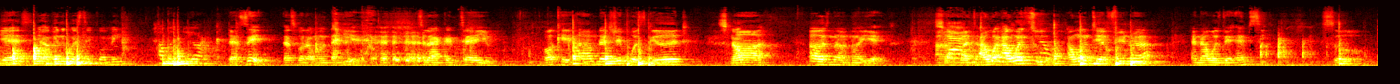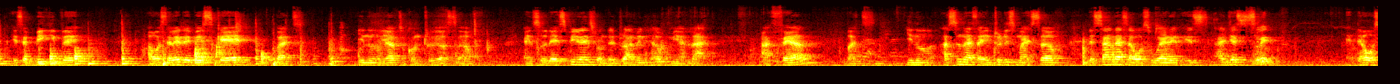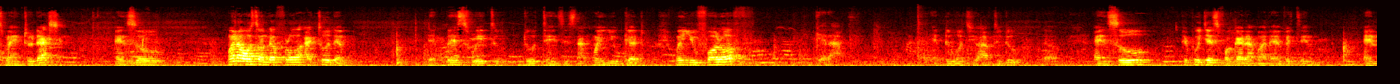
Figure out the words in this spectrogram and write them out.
Yes? You have any question for me? How about New York? That's it. That's what I want to hear. so that I can tell you. Okay, um, the trip was good. Snow? Uh, oh, no, not yet. Uh, Yeah, but I, I went to. I went to a funeral and I was the MC. So it's a big event. I was a little bit scared, but you know, you have to control yourself. And so the experience from the drumming helped me a lot. I fell, but you know, as soon as I introduced myself, the sandals I was wearing, is, I just slipped. And that was my introduction. And so when I was on the floor, I told them the best way to do things is that when you get, when you fall off, get up and do what you have to do. And so people just forgot about everything. And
